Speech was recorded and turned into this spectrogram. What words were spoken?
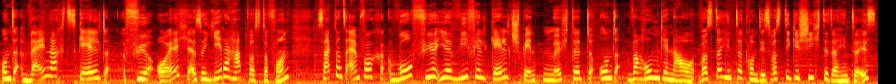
und Weihnachtsgeld für euch. Also jeder hat was davon. Sagt uns einfach, wofür ihr wie viel Geld spenden möchtet und warum genau, was der Hintergrund ist, was die Geschichte dahinter ist.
